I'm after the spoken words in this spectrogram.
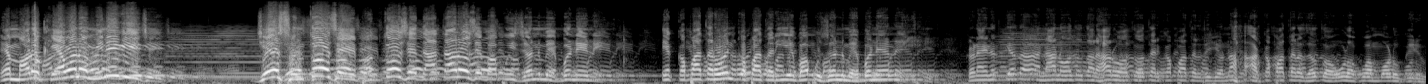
એમ મારો કહેવાનો મિનિંગ એ છે. જે સંતો છે, ભક્તો છે, દાતારો છે, બાપુ જન્મે, બને નહીં. એક કપાતર હોય ને કપાતર એ બાપુ જન્મે, બને નહીં. ઘણા નથી કહેતા નાનો હતો ત્યારે સારો હતો, અત્યારે કપાતર થઈ ગયો. ના, આ કપાતર જ હતો ઓળખવા મોડું કર્યું.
